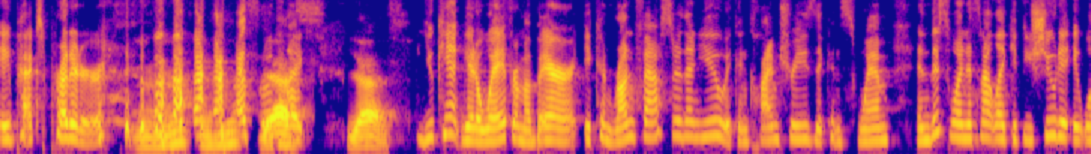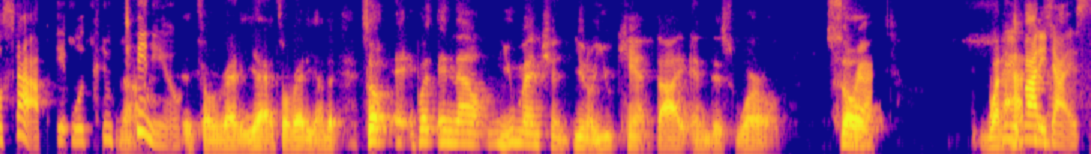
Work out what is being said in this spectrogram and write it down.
apex predator. Mhm, mhm. So it's like yes. yes. you can't get away from a bear. It can run faster than you. It can climb trees. It can swim. And this one, it's not like if you shoot it, it will stop. It will continue. It's already, yeah, it's already under. So, eh, but and now you mentioned, you know, you can't die in this world. So, Correct. what Your happens? body dies.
